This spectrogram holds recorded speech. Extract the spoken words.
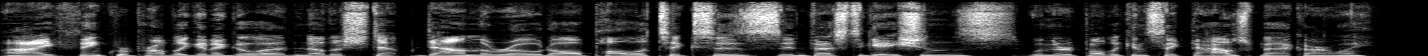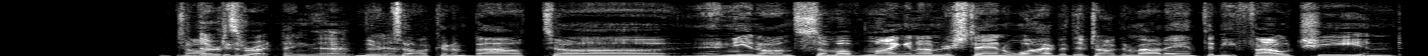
I think we're probably going to go another step down the road. All politics is investigations when the Republicans take the House back, aren't we? They're threatening that. They're yeah. talking about, uh, and you know, and some of them I can understand why, but they're talking about Anthony Fauci and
